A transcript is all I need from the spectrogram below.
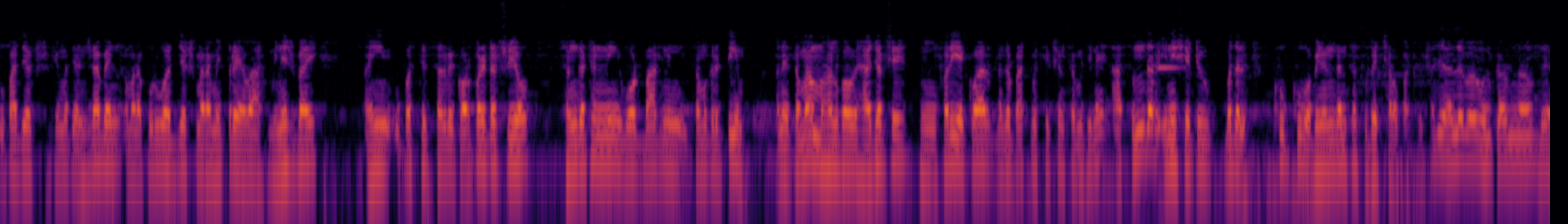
ઉપાધ્યક્ષ શ્રીમતી અંજનાબેન, અમારા પૂર્વ અધ્યક્ષ, મારા મિત્ર એવા મિનેશભાઈ. અહીં ઉપસ્થિત સર્વે કોર્પોરેટરશ્રીઓ, સંગઠનની વોર્ડ બારની સમગ્ર ટીમ અને તમામ મહાનુભાવો હાજર છે. હું ફરી એકવાર નગર પ્રાથમિક શિક્ષણ સમિતિને આ સુંદર ઇનિશિયેટિવ બદલ ખૂબ ખૂબ અભિનંદન છે શુભેચ્છાઓ પાઠવું છું. આજે અલ્લેભાઈ હોલકરના બે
